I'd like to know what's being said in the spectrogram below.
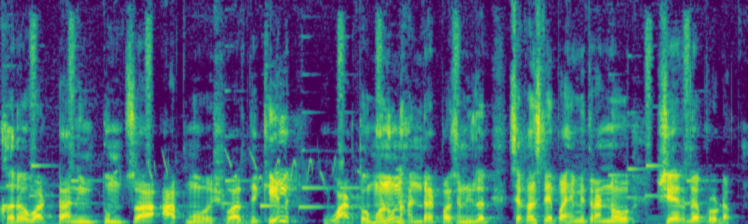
खरं वाटतं आणि तुमचा आत्मविश्वास देखील वाढतो म्हणून hundred percent user second step आहे मित्रांनो शेअर द प्रोडक्ट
